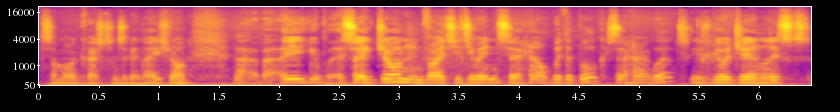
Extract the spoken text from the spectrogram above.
some of my questions a bit later on. Uh, you, you, so, John invited you in to help with the book. Is that how it works? You're a journalist.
